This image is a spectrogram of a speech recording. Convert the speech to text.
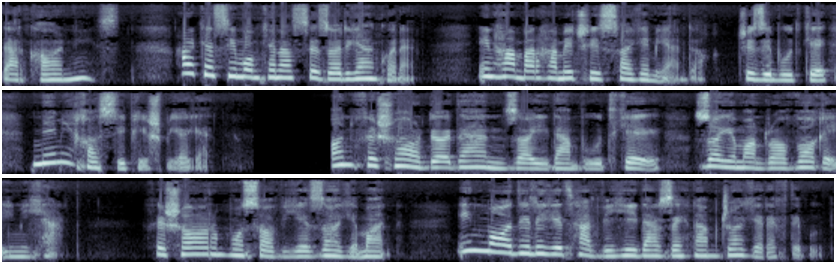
در کار نیست. هر کسی ممکن است سزارین کند. این هم بر همه چیز سایه میانداخت. چیزی بود که نمی‌خواستی پیش بیاید. آن فشار دادن زاییدن بود که زایمان را واقعی می کرد. فشار مساوی زایمان. این معادله تلویحی در ذهنم جا گرفته بود.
